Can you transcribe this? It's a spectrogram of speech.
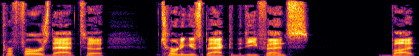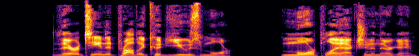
prefers that to turning his back to the defense. But they're a team that probably could use more, more play action in their game.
